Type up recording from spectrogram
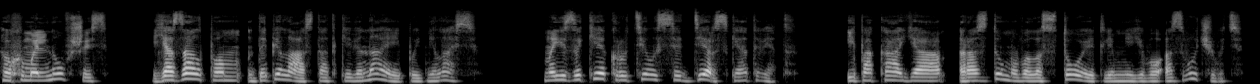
Ухмыльнувшись, я залпом допила остатки вина и поднялась. На языке крутился дерзкий ответ. И пока я раздумывала, стоит ли мне его озвучивать,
